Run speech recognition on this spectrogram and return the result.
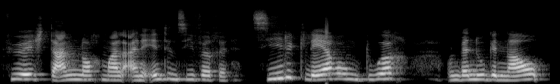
führe ich dann nochmal eine intensivere Zielklärung durch. Und wenn du genau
